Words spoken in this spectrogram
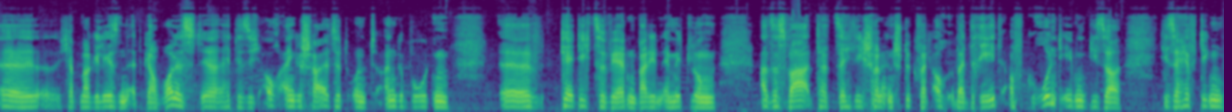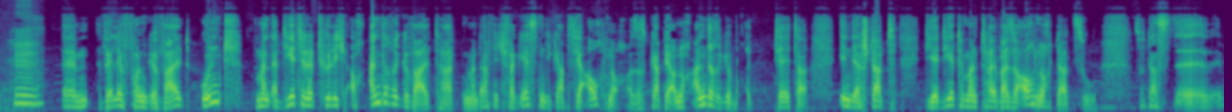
Äh, ich habe mal gelesen, Edgar Wallace, der hätte sich auch eingeschaltet und angeboten, äh, tätig zu werden bei den Ermittlungen. Also es war tatsächlich schon ein Stück weit auch überdreht aufgrund eben dieser, dieser heftigen hm. ähm, Welle von Gewalt. Und man addierte natürlich auch andere Gewalttaten. Man darf nicht vergessen, die gab es ja auch noch. Also es gab ja auch noch andere Gewalttäter in der Stadt. Die addierte man teilweise auch noch dazu, sodass äh,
